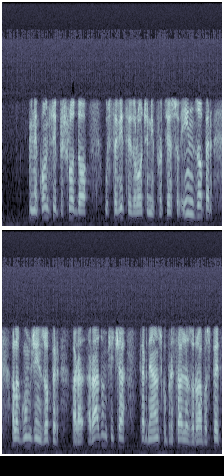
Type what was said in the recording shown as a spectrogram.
na koncu je prišlo do ustavitve določenih procesov in zoper Alagumži in zoper Radončiča, kar dejansko predstavlja zlorabo spet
